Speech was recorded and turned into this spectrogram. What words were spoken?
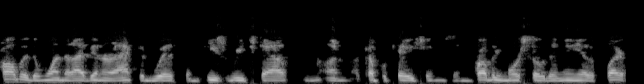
probably the one that I've interacted with, and he's reached out on a couple occasions, and probably more so than any other player.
